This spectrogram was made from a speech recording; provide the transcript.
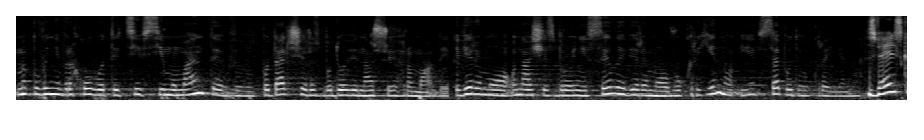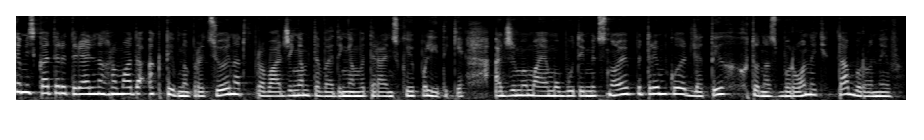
ми повинні враховувати ці всі моменти в подальшій розбудові нашої громади. Віримо у наші збройні сили, віримо в Україну, і все буде Україна. Звягільська міська територіальна громада активно працює над впровадженням та веденням ветеранської політики, адже ми маємо бути міцною підтримкою для тих, хто нас боронить та боронив.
